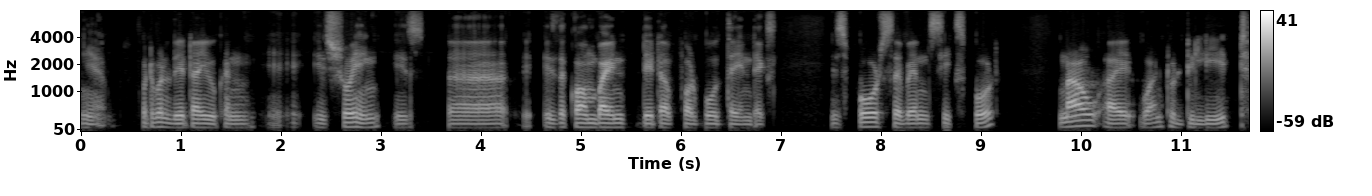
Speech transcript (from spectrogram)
Yeah. Whatever data you can is showing is uh, is the combined data for both the index is 4764 now I want to delete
